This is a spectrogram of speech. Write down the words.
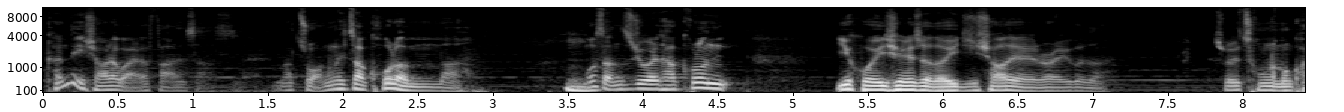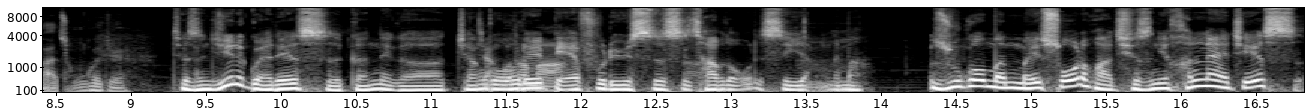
肯定晓得外头发生啥事，妈装的咋可能嘛？嗯我甚至觉得他可能一回去的时候都已经晓得那儿有个人，所以冲那么快冲过去。就是你的观点是跟那个江哥的辩护律师是差不多的，是一样的嘛。如果门没锁的话，其实你很难解释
